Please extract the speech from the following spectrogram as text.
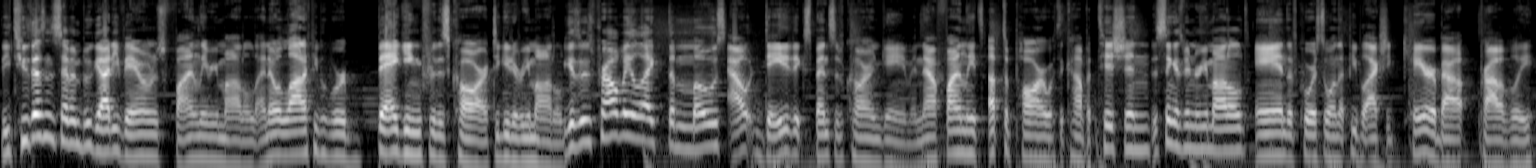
The 2007 Bugatti Veyron was finally remodeled. I know a lot of people were begging for this car to get a remodel because it was probably like the most outdated expensive car in game and now finally it's up to par with the competition. This thing has been remodeled and of course the one that people actually care about probably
